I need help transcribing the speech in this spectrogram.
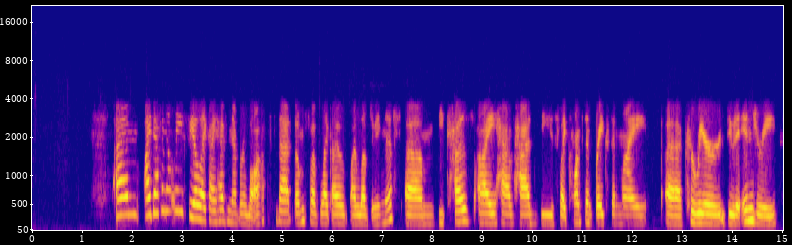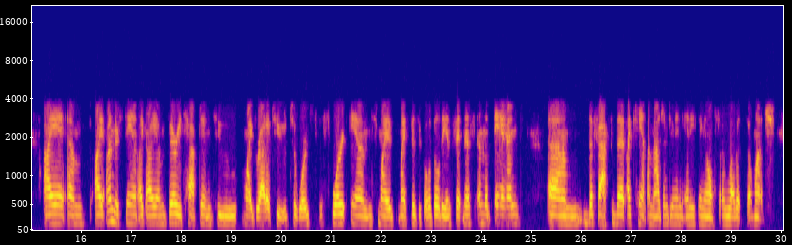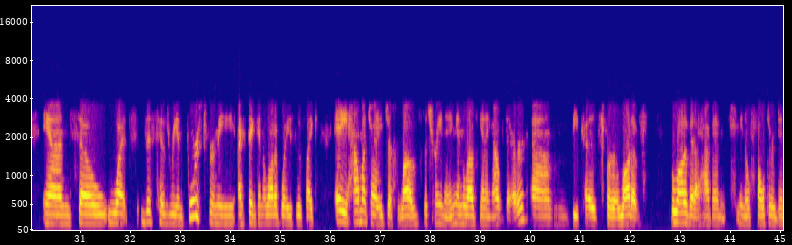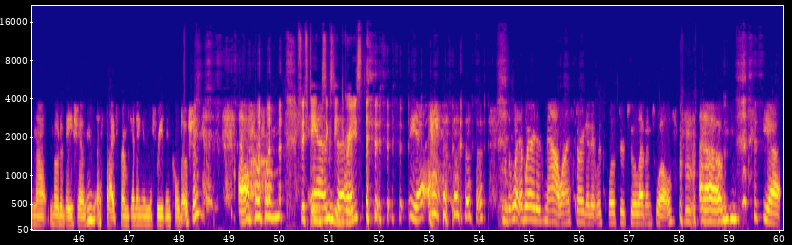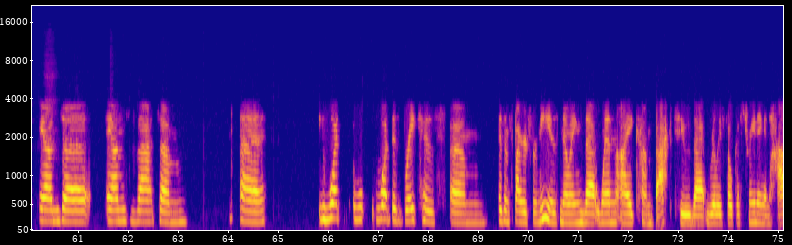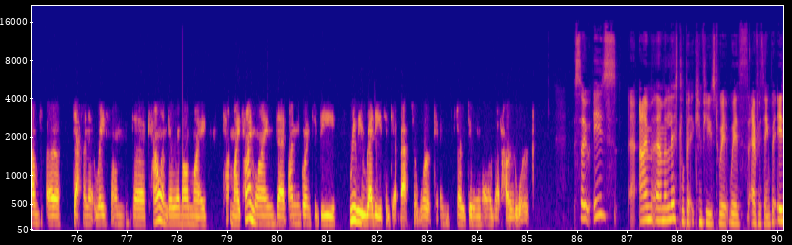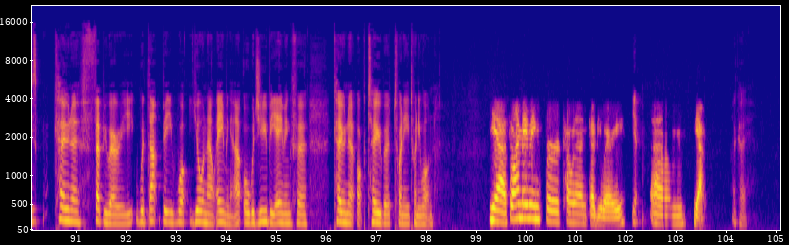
Um, I definitely feel like I have never lost that oomph of like I I love doing this um, because I have had these like constant breaks in my uh, career due to injury. I am I understand like I am very tapped into my gratitude towards the sport and my my physical ability and fitness and the and um, the fact that I can't imagine doing anything else. I love it so much. And so, what this has reinforced for me, I think, in a lot of ways, is like, A, how much I just love the training and love getting out there. Um, because for a lot of a lot of it I haven't, you know, faltered in that motivation aside from getting in the freezing cold ocean. um, 15, and, 16 uh, degrees. yeah. Where it is now, when I started, it was closer to 11, 12. um, yeah. And, uh, and that, um, uh, what, what this break has, um, is inspired for me is knowing that when I come back to that really focused training and have a definite race on the calendar and on my my timeline, that I'm going to be really ready to get back to work and start doing all of that hard work. So is I'm I'm a little bit confused with with everything, but is Kona February would that be what you're now aiming at, or would you be aiming for Kona October 2021? Yeah, so I'm aiming for Kona in February. Yeah. Um, yeah. Okay.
